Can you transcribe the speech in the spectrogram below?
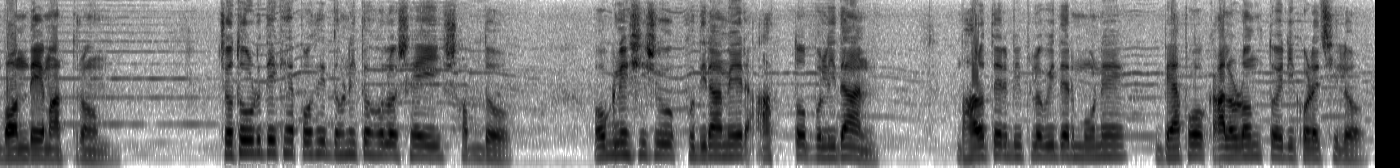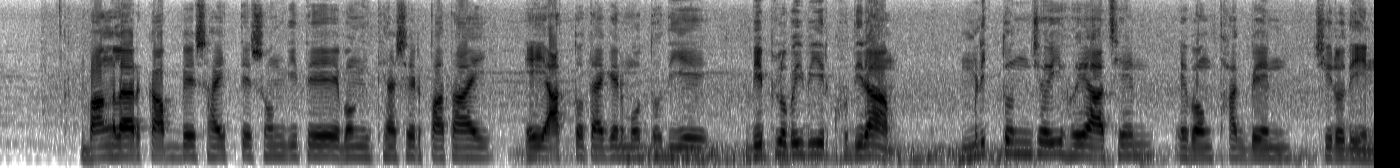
বন্দে মাতরম। চতুর্দিকে প্রতিধ্বনিত হলো সেই শব্দ। অগ্নিশিশু ক্ষুদিরামের আত্মবলিদান ভারতের বিপ্লবীদের মনে ব্যাপক আলোড়ন তৈরি করেছিল। বাংলার কাব্যে, সাহিত্যে, সঙ্গীতে এবং ইতিহাসের পাতায় এই আত্মত্যাগের মধ্য দিয়ে বিপ্লবী বীর ক্ষুদিরাম মৃত্যুঞ্জয়ী হয়ে আছেন এবং থাকবেন চিরদিন।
